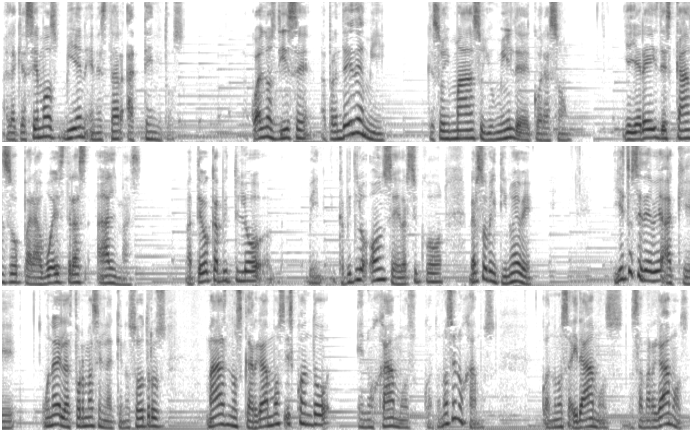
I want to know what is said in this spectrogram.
a la que hacemos bien en estar atentos, la cual nos dice, aprended de mí, que soy manso y humilde de corazón, y hallaréis descanso para vuestras almas. Mateo capítulo, capítulo 11, versículo, verso 29. Y esto se debe a que una de las formas en la que nosotros más nos cargamos es cuando enojamos, cuando nos enojamos, cuando nos airamos, nos amargamos,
